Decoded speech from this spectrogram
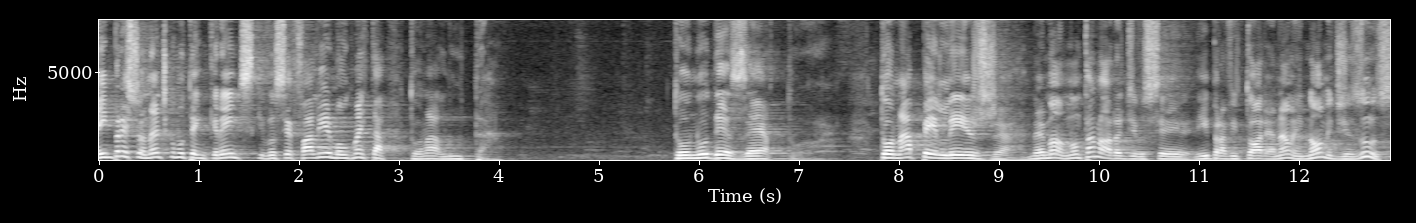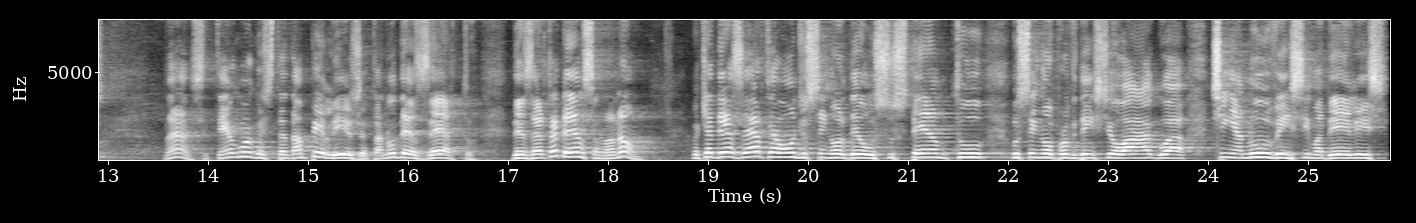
É impressionante como tem crentes que você fala, irmão, como é que tá? Tô na luta. Tô no deserto. Tô na peleja. Meu irmão, não está na hora de você ir para a vitória não, em nome de Jesus. Né? Se tem alguma coisa, está na peleja, está no deserto. Deserto é bênção, não é não? Porque deserto é onde o Senhor deu o sustento, o Senhor providenciou água, tinha nuvem em cima deles,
